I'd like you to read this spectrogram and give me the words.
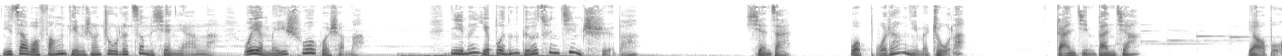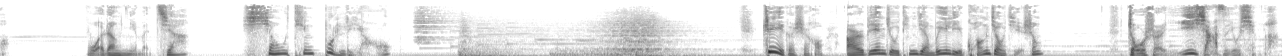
你在我房顶上住了这么些年了，我也没说过什么。”你们也不能得寸进尺吧？现在我不让你们住了，赶紧搬家，要不我让你们家消停不了。这个时候，耳边就听见威力狂叫几声，周婶一下子就醒了。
